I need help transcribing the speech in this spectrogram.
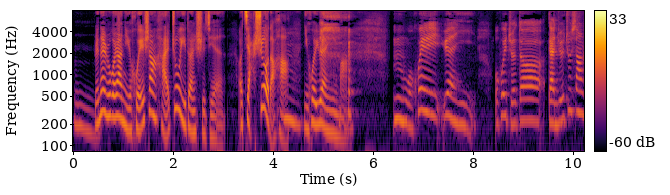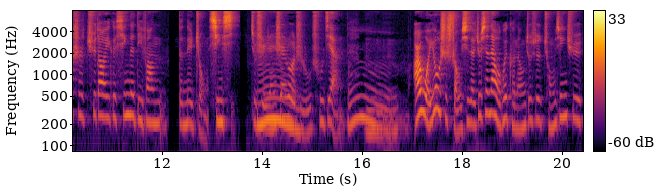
嗯，人类如果让你回上海住一段时间，呃，假设的哈，你会愿意吗？嗯，我会愿意，我会觉得感觉就像是去到一个新的地方的那种欣喜，就是人生若只如初见。嗯，而我又是熟悉的，就现在我会可能就是重新去。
